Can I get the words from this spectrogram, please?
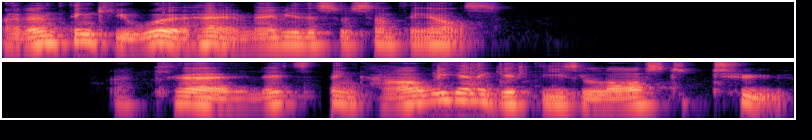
I don't think you were. Hey, maybe this was something else. Okay, let's think. How are we going to get these last two?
